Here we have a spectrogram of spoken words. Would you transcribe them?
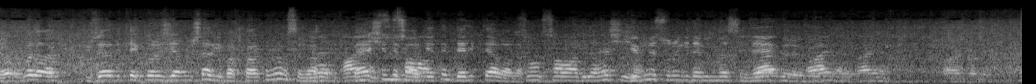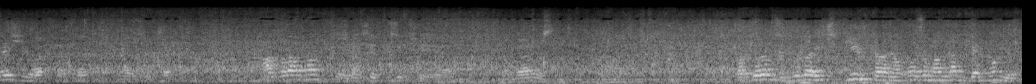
Ya o kadar güzel bir teknoloji yapmışlar ki bak farkında mısın? Bak, Evet, ben aynen. şimdi Su fark sava- ettim delikler var bak. Soğuk savabıyla her şey var. Kirli suyun gidebilmesi neye göre? bu? Aynen, aynen. Her şey var. Aklanmak şaşırtıcı bir şey ya. Bakar mısın? Bakıyor musun? Burada hiçbir tane o zamandan beton yok.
